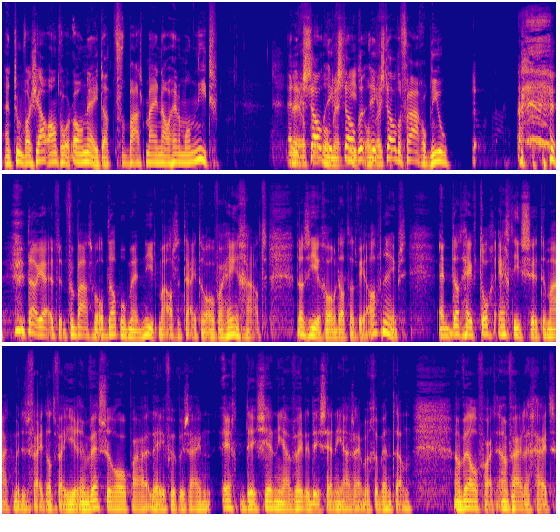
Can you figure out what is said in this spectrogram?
En toen was jouw antwoord: oh nee, dat verbaast mij nou helemaal niet. En ik, stel, ik, stel de, ik stel de vraag opnieuw. nou ja, het verbaast me op dat moment niet. Maar als de tijd er overheen gaat, dan zie je gewoon dat dat weer afneemt. En dat heeft toch echt iets eh, te maken met het feit dat wij hier in West-Europa leven. We zijn echt decennia, vele decennia zijn we gewend aan, aan welvaart, aan veiligheid.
